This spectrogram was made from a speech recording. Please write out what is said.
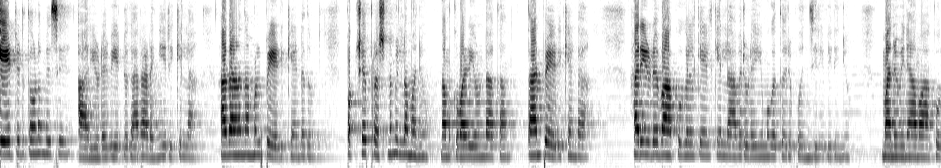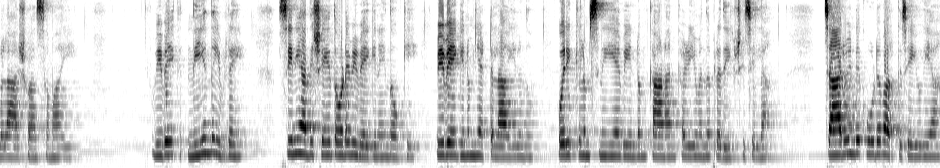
കേട്ടിടത്തോളം വെച്ച് ആര്യയുടെ വീട്ടുകാർ അടങ്ങിയിരിക്കില്ല. അതാണ് നമ്മൾ പേടിക്കേണ്ടതും. പക്ഷേ പ്രശ്നമില്ല മനു. നമുക്ക് വഴിയുണ്ടാക്കാം. താൻ പേടിക്കേണ്ട. ഹരിയുടെ വാക്കുകൾ കേൾക്കെ എല്ലാവരുടെയും മുഖത്തൊരു പുഞ്ചിരി വിരിഞ്ഞു. മനുവിന് ആ വാക്കുകൾ ആശ്വാസമായി. വിവേക് നീ എന്താ ഇവിടെ? സിനി അതിശയത്തോടെ വിവേകിനെ നോക്കി. വിവേകിനും ഞെട്ടലായിരുന്നു. ഒരിക്കലും സ്നേഹയെ വീണ്ടും കാണാൻ കഴിയുമെന്ന് പ്രതീക്ഷിച്ചില്ല. ചാരു എന്റെ കൂടെ വർക്ക് ചെയ്യുകയാ.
